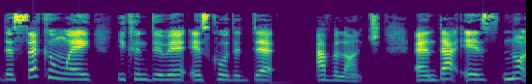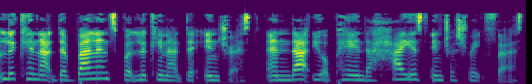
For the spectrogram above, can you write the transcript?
The second way you can do it is called the debt avalanche. And that is not looking at the balance, but looking at the interest and that you're paying the highest interest rate first.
